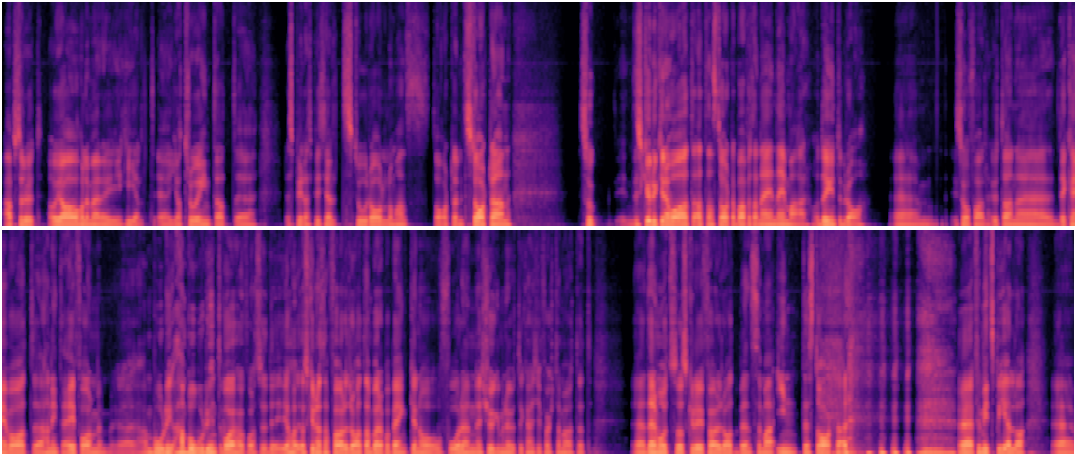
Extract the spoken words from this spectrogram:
Absolut, och jag håller med dig helt. Eh, jag tror inte att eh, det spelar speciellt stor roll om han startar. Startar han så det skulle kunna vara att, att han startar bara för att han är Neymar och det är ju inte bra i så fall. Utan eh, det kan ju vara att eh, han inte är i form. Eh, Han borde, han borde ju inte vara i hög form. Så det, jag, skulle nästan föredra att han börjar på bänken och, och får en 20 minuter kanske i första mötet. Eh, Däremot så skulle jag föredra att Benzema inte startar eh, för mitt spel då. Eh,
